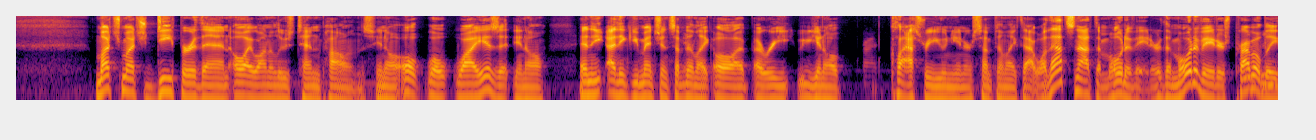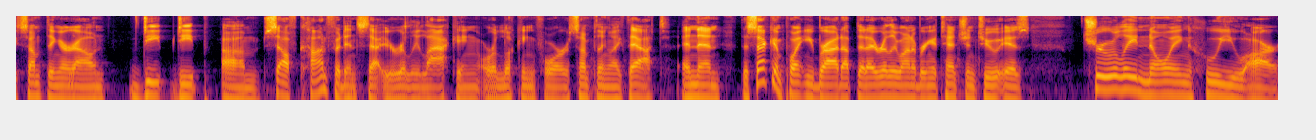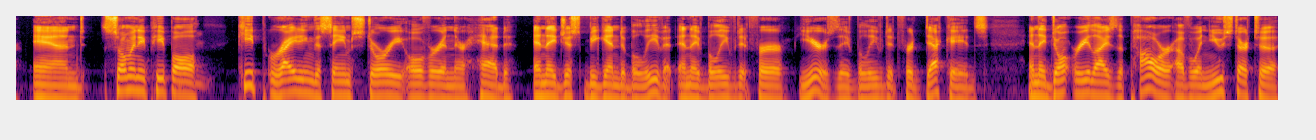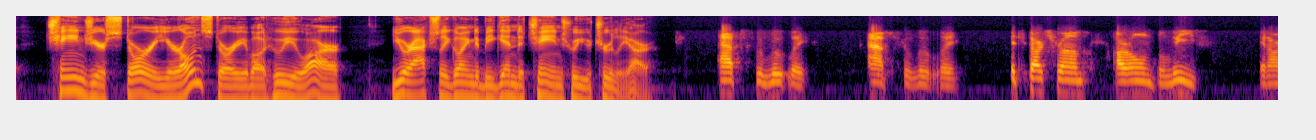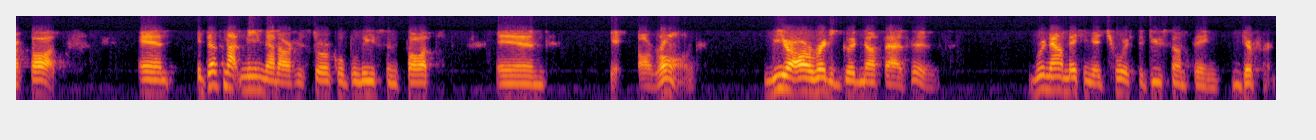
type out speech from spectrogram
much much deeper than oh I want to lose 10 pounds you know oh well why is it you know? And I think you mentioned something like oh a, a re, you know class reunion or something like that. Well that's not the motivator. The motivator is probably mm-hmm. something around deep, deep um, self confidence that you're really lacking or looking for, or something like that. And then the second point you brought up that I really want to bring attention to is truly knowing who you are. And so many people keep writing the same story over in their head and they just begin to believe it. And they've believed it for years, they've believed it for decades. And they don't realize the power of when you start to change your story, your own story about who you are you are actually going to begin to change who you truly are. Absolutely. Absolutely. It starts from our own beliefs and our thoughts. And it does not mean that our historical beliefs and thoughts and eh, are wrong. We are already good enough as is. We're now making a choice to do something different.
